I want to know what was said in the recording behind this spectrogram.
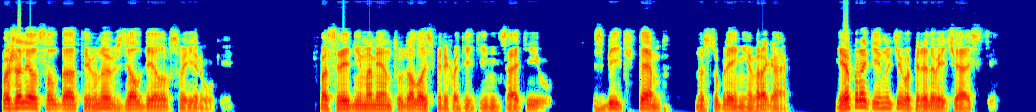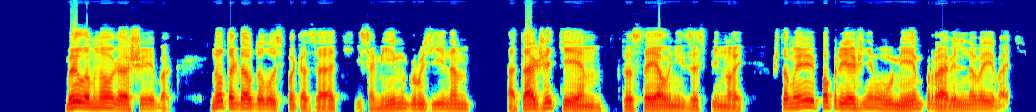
пожалел солдат и вновь взял дело в свои руки. В последний момент удалось перехватить инициативу, сбить темп наступления врага и опрокинуть его передовой части. Было много ошибок, но тогда удалось показать и самим грузинам, а также тем, кто стоял у них за спиной, что мы по-прежнему умеем правильно воевать.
